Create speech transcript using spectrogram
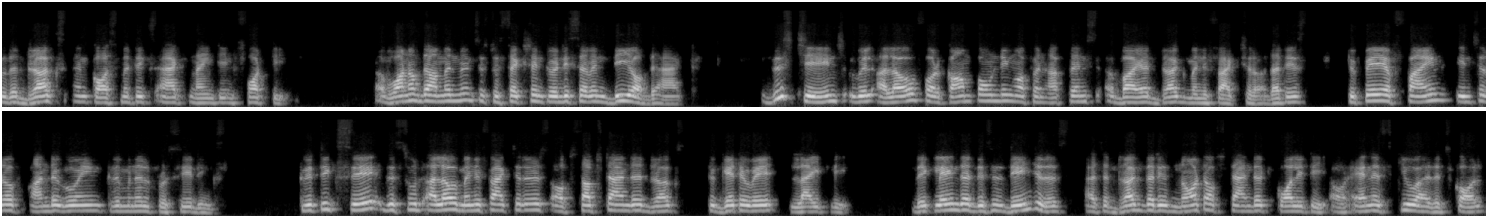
to the Drugs and Cosmetics Act 1940. Uh, one of the amendments is to Section 27D of the Act. This change will allow for compounding of an offense by a drug manufacturer, that is, to pay a fine instead of undergoing criminal proceedings. Critics say this would allow manufacturers of substandard drugs to get away lightly. They claim that this is dangerous as a drug that is not of standard quality, or NSQ as it's called,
